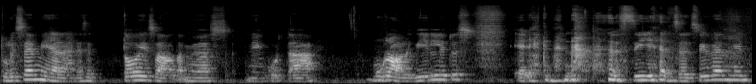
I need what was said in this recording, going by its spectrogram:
tuli se mieleen ja sitten toisaalta myös niinku, tämä moraalivillitys, ei ehkä mennä siihen sen syvemmin,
